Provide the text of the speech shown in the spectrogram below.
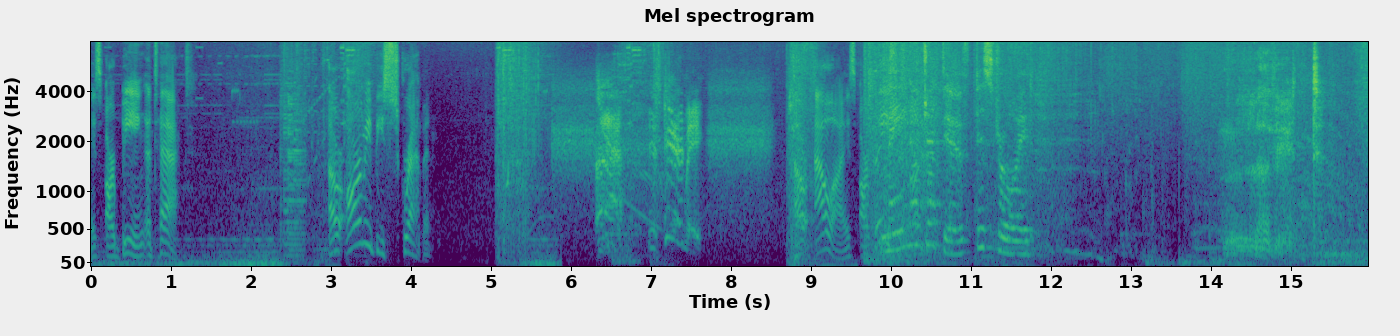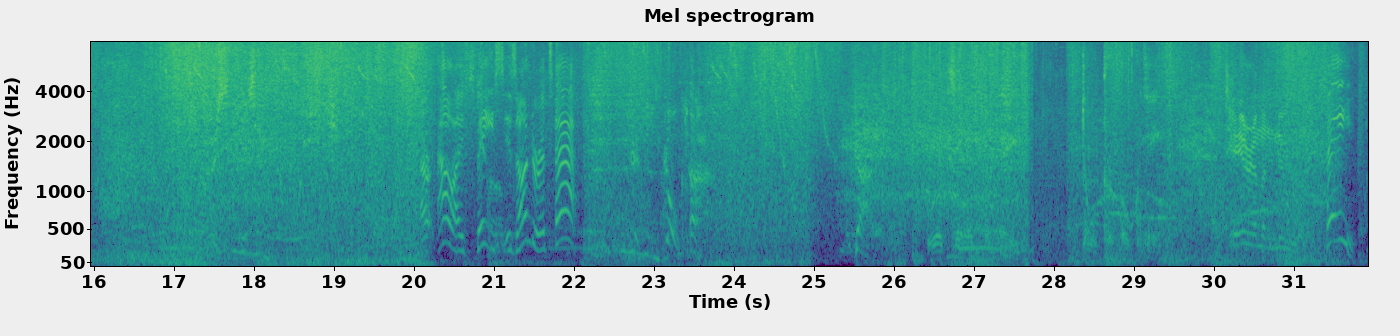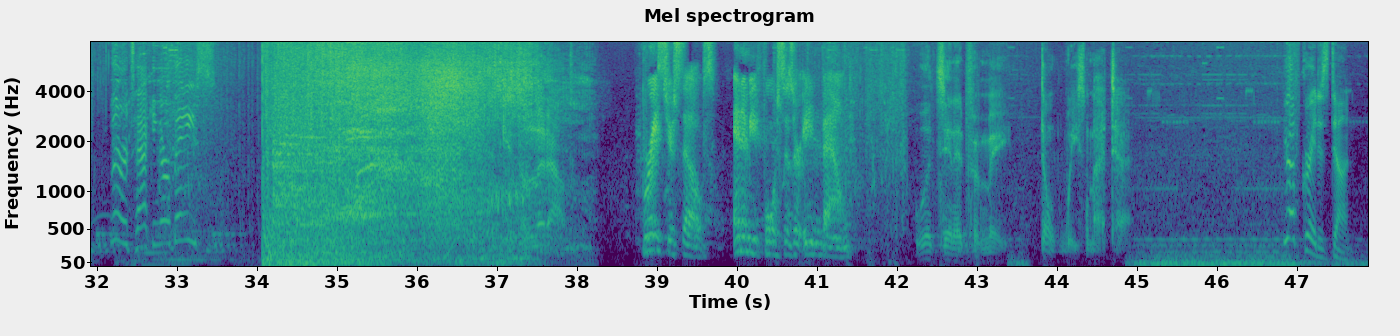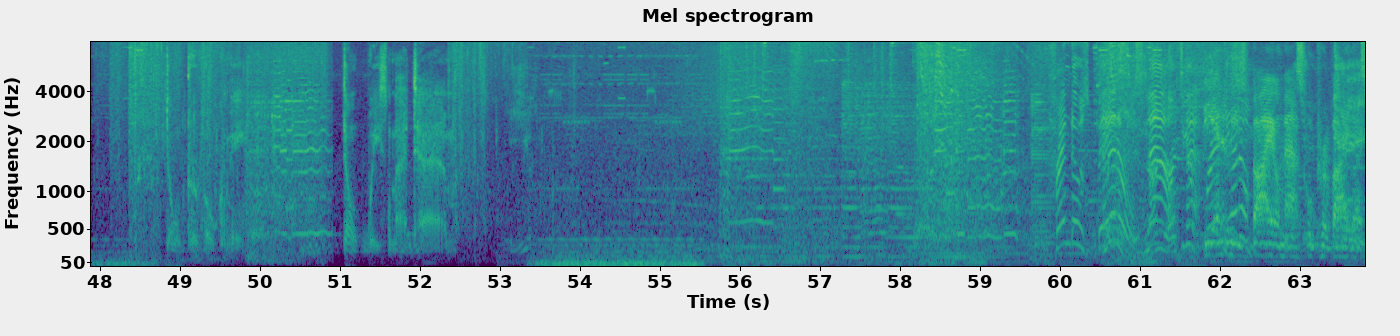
Allies are being attacked. Our army be scrapping. Ah! You scared me! Our allies are facing. Main objective destroyed. Love it. Our allies' base is under attack. Go time. Got it. What's in it for me? Attacking our base. Let out. Brace yourselves. Enemy forces are inbound. What's in it for me? Don't waste my time. Your upgrade is done. Don't provoke me. Don't waste my time. Friendo's base Minerals now. The enemy's biomass will provide us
